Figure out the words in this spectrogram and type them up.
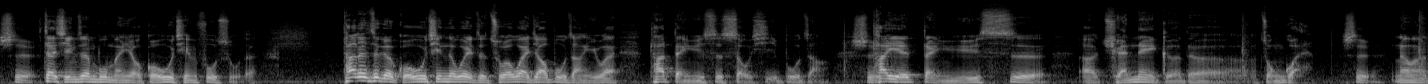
是。在行政部门有国务卿附属的，他的这个国务卿的位置，除了外交部长以外，他等于是首席部长，是，他也等于是呃全内阁的总管，是。那么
